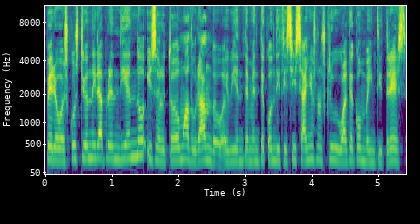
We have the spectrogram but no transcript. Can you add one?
pero es cuestión de ir aprendiendo y sobre todo madurando. Evidentemente con 16 años no escribo igual que con 23,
